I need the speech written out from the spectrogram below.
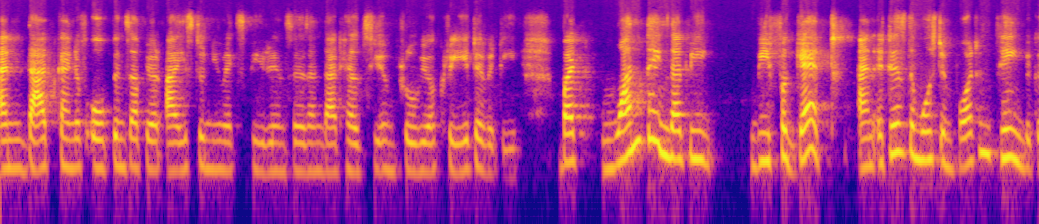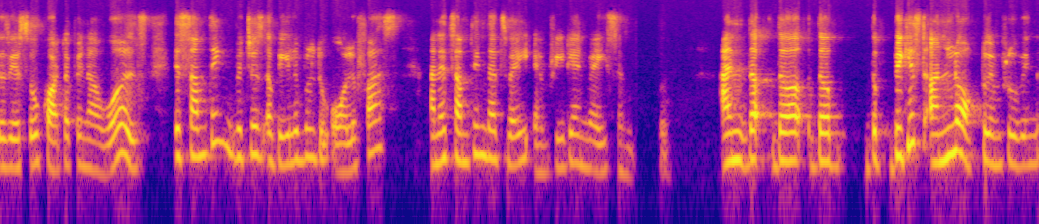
and that kind of opens up your eyes to new experiences and that helps you improve your creativity but one thing that we we forget, and it is the most important thing because we are so caught up in our worlds, is something which is available to all of us. And it's something that's very everyday and very simple. And the, the, the, the biggest unlock to improving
